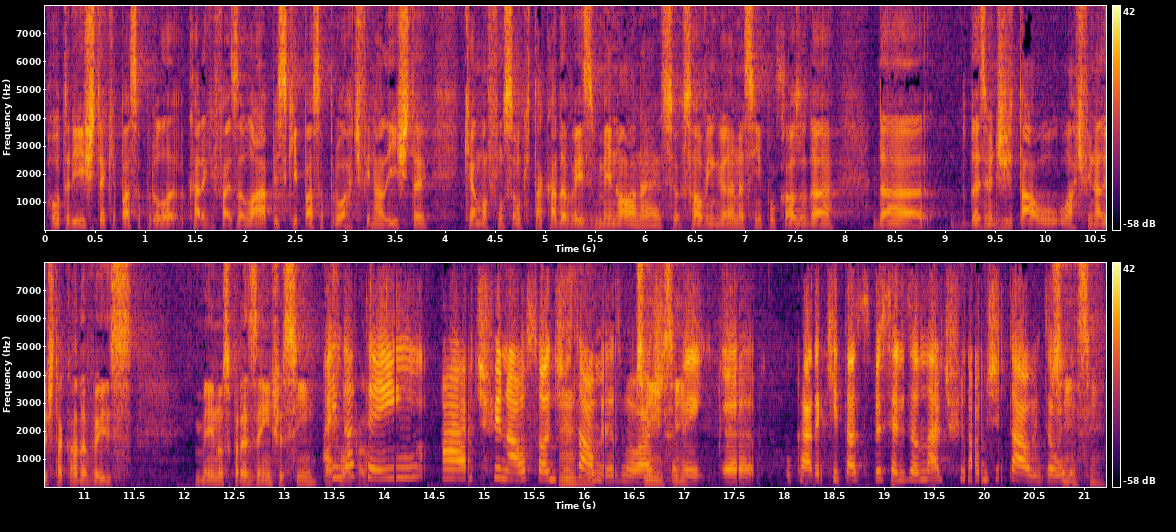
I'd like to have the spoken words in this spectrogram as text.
roteirista, que passa pro cara que faz o lápis, que passa pro arte finalista, que é uma função que está cada vez menor, né? Se eu salvo engano, assim, por causa da, da do desenho digital, o arte finalista está cada vez menos presente, assim. Ainda falar, tem a arte final só digital uhum. mesmo, eu sim, acho sim. também. É, o cara que está se especializando na arte final digital. Então, sim, sim.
